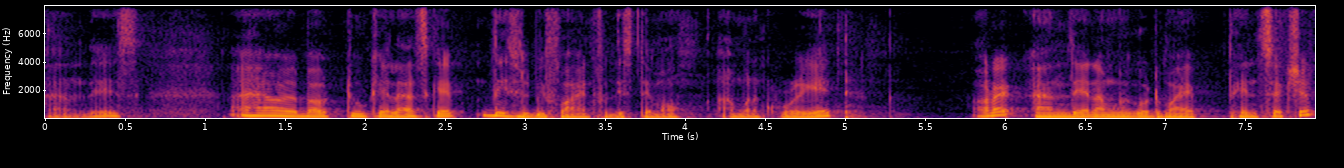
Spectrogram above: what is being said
and this. I have about 2k landscape. This will be fine for this demo. I'm going to create. All right. And then I'm going to go to my paint section.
